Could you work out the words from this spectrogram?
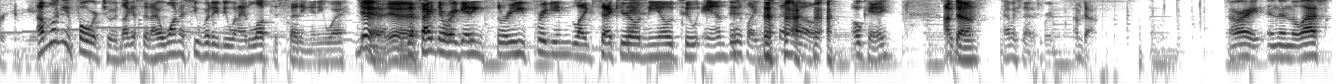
freaking game. I'm looking forward to it. Like I said, I want to see what they do, and I love the setting anyway. yeah, yeah. The fact that we're getting three freaking like Sekiro, Nioh 2, and this, like, what the hell? Okay. I'm down. I'm excited for it. I'm down. All right, and then the last,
